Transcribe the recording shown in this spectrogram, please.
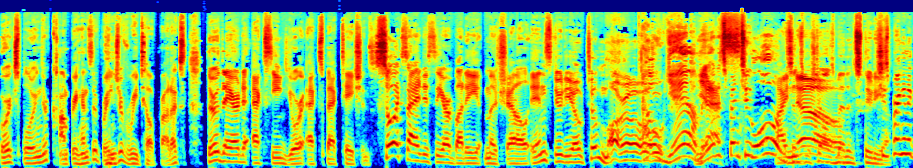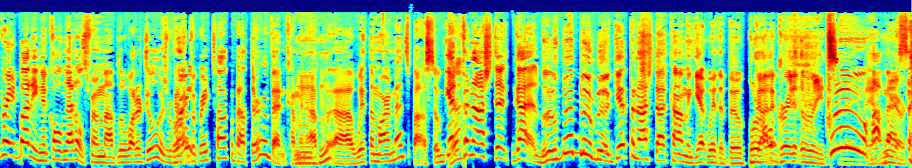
or exploring their comprehensive range of retail products, they're there to exceed your expectations. So excited to see our buddy Michelle in studio tomorrow. Oh yeah, man! Yes. It's been too long I since know. Michelle's been in studio. She's bringing a great buddy, Nicole Nettles from uh, Blue Water Jewelers. We're going Right. to have a great talk about their event coming up uh, with Amara Med Spa. So get Yeah. panache, got- blah, blah, blah, blah, get panache.com and get with it, boo. We're Got all it. great at the reads. Woo, hot we mess. are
